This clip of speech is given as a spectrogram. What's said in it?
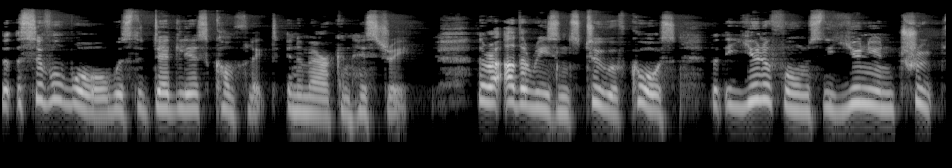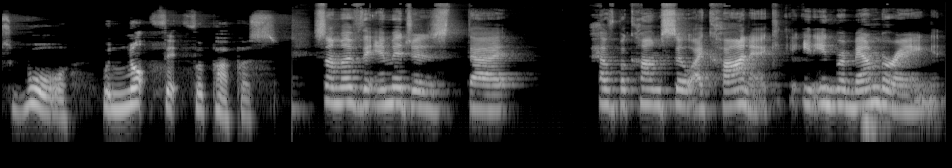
that the Civil War was the deadliest conflict in American history. There are other reasons too, of course, but the uniforms the Union troops wore were not fit for purpose. Some of the images that have become so iconic in, in remembering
